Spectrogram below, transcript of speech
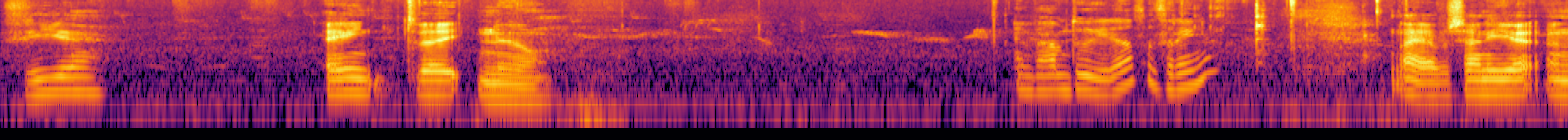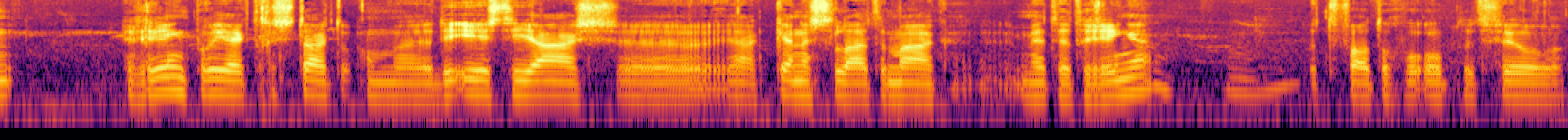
4, 1, 2, 0. En waarom doe je dat, het ringen? Nou ja, we zijn hier een ringproject gestart om uh, de eerstejaars uh, ja, kennis te laten maken met het ringen. Mm -hmm. Het valt toch wel op dat veel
